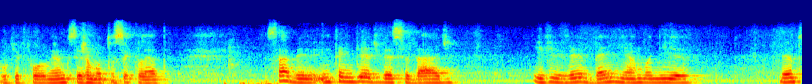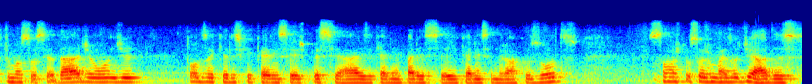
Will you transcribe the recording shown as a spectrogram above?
o que for, mesmo que seja motocicleta. Sabe, entender a diversidade e viver bem em harmonia dentro de uma sociedade onde todos aqueles que querem ser especiais e querem aparecer e querem ser melhor que os outros são as pessoas mais odiadas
